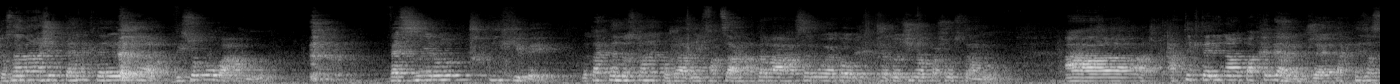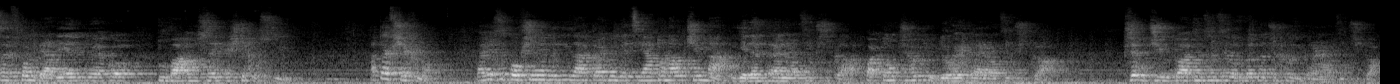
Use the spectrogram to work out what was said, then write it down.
To znamená, že ten, který měl vysokou váhu ve směru té chyby, no tak ten dostane pořádný facán a ta váha se mu jako přetočí na opačnou stranu. A, a, ty, který naopak to dělají dobře, tak ty zase v tom gradientu jako tu váhu se ještě posílí. A to je všechno. Takže si povšimněte ty základní věci, já to naučím na jeden trénovací příklad, pak tomu přehodím druhý trénovací příklad. Přeučím to a tím jsem si rozbil ten předchozí trénovací příklad.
